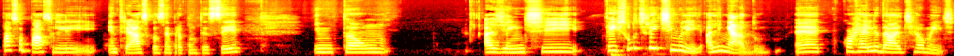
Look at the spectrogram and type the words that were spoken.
passo a passo ali, entre aspas, né, para acontecer. Então, a gente fez tudo direitinho ali, alinhado, é, com a realidade realmente.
